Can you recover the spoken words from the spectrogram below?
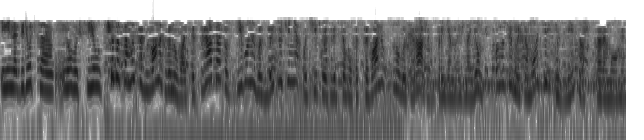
и наберется новых сил. Щодо самих так званих винуватців свята, то всі вони без виключення очікують від цього фестивалю нових вражень, приємних знайомств, позитивних емоцій і, звісно ж, перемоги.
